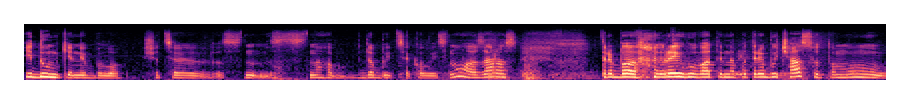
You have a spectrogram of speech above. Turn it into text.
і, думки не було, що це знадобиться колись. Ну а зараз треба реагувати на потребу часу, тому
